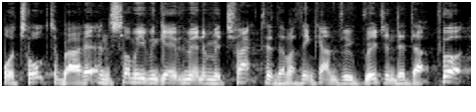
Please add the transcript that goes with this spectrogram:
or talked about it, and some even gave them in and retracted them. I think Andrew Bridgen did that. But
